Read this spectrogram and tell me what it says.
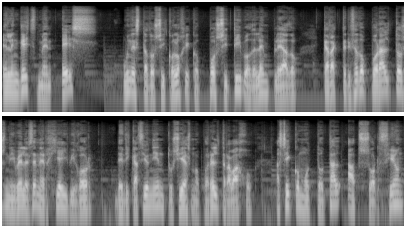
El engagement es un estado psicológico positivo del empleado caracterizado por altos niveles de energía y vigor dedicación y entusiasmo por el trabajo, así como total absorción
